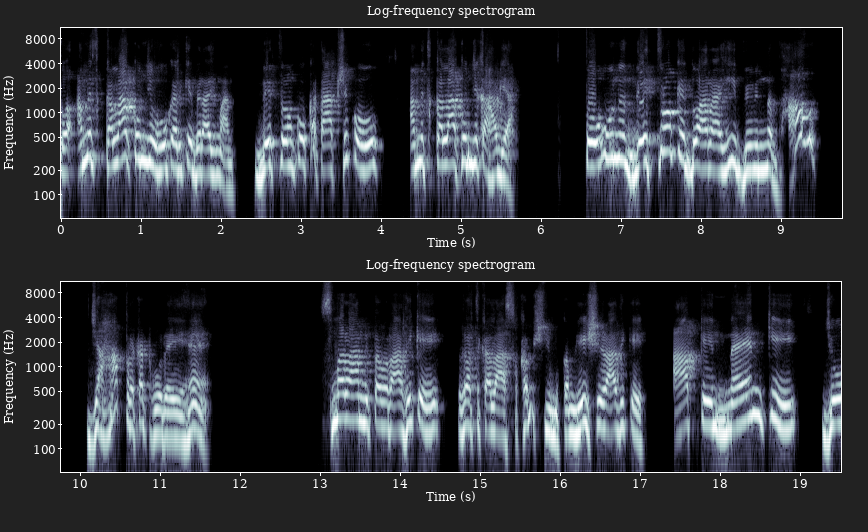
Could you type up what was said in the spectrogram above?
तो अमित कला कुंज होकर के विराजमान। नेत्रों को कटाक्ष को अमित कला कुंज कहा गया। तो उन नेत्रों के द्वारा ही विभिन्न भाव जहाँ प्रकट हो रहे हैं। स्मरामित राधिके रथ कला सुखम श्रीमुखम। हे श्री राधिके आपके नयन की जो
